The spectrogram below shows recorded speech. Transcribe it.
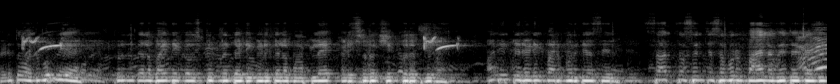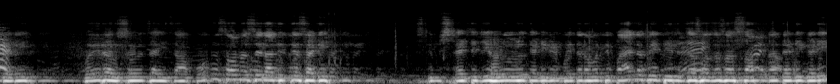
आणि तो अनुभवी आहे. परंतु त्याला माहिती आहे कौस्तुभनं त्या ठिकाणी त्याला मापलंय आणि सुरक्षित परत गेला आदित्य रेडिंग पार्कवरती असेल? सातचा संच समोरून पाहायला मिळतोय त्या ठिकाणी. भैरव सोळजाईचा बोनस ऑन असेल आदित्यसाठी. स्टीम स्ट्रॅटेजी हळूहळू त्या ठिकाणी मैदानावरती पाहायला मिळतील. जसा जसा सामना त्या ठिकाणी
